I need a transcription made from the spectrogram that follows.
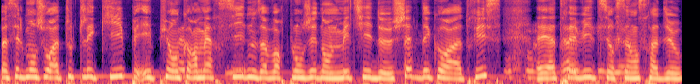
Passez le bonjour à toute l'équipe et puis encore merci de nous avoir plongé dans le métier de chef décoratrice et à très vite sur. Séance Radio.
